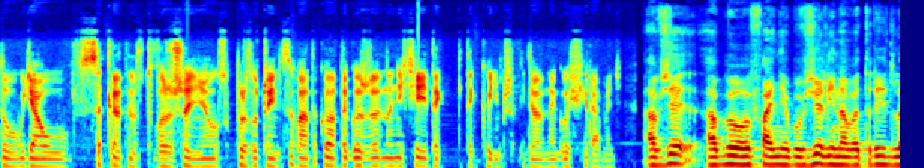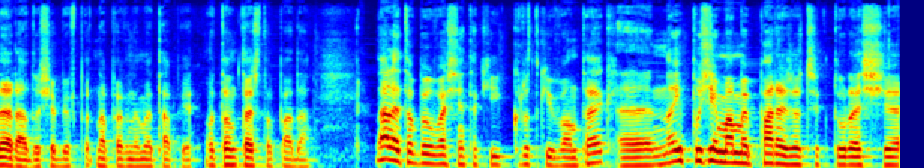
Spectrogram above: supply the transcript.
do udziału w sekretnym stowarzyszeniu superzłoczyńców, a tylko dlatego, że no nie chcieli tak, takiego nieprzewidywalnego świra mieć. A, wzię, a było fajnie, bo wzięli nawet Riddlera do siebie w, na pewnym etapie, bo tam też to pada. No ale to był właśnie taki krótki wątek. E, no i później mamy parę rzeczy, które się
